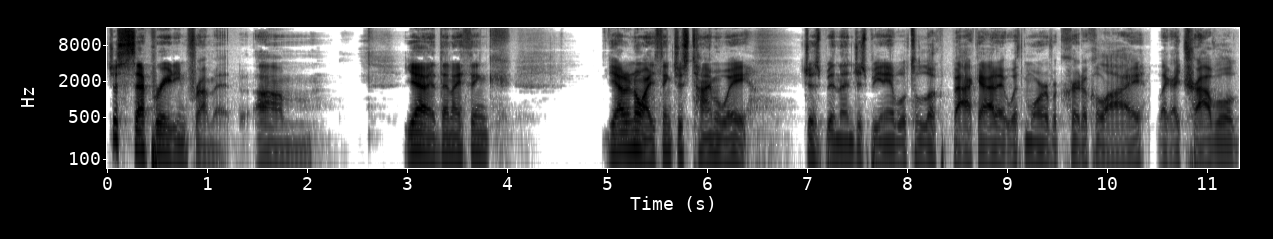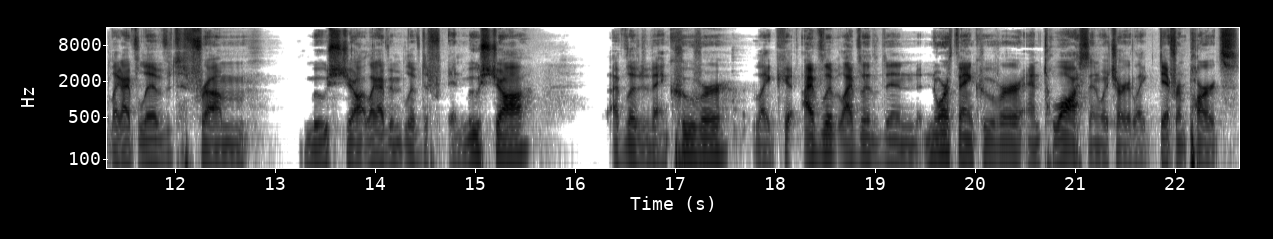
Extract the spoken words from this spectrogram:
just separating from it. Um, yeah. Then I think, yeah, I don't know. I think just time away just and then just being able to look back at it with more of a critical eye. Like I traveled, like I've lived from Moose Jaw, like I've lived in Moose Jaw, I've lived in Vancouver, like I've lived I've lived in North Vancouver and Tsawwassen, which are like different parts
